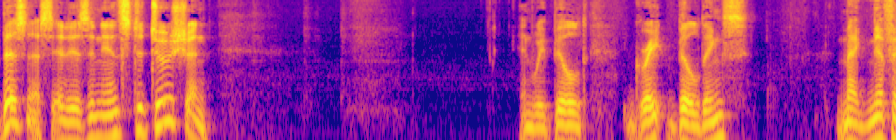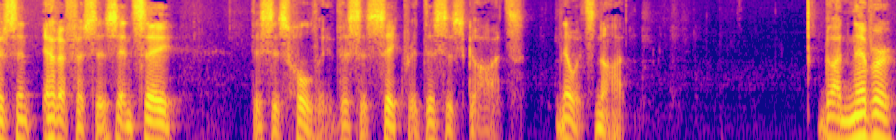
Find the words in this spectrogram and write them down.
business, it is an institution and we build great buildings, magnificent edifices, and say, This is holy, this is sacred, this is God's. No, it's not. God never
